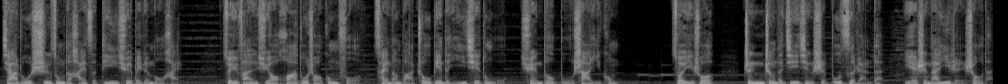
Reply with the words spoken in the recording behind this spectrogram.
假如失踪的孩子的确被人谋害，罪犯需要花多少功夫才能把周边的一切动物全都捕杀一空？所以说，真正的寂静是不自然的，也是难以忍受的。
